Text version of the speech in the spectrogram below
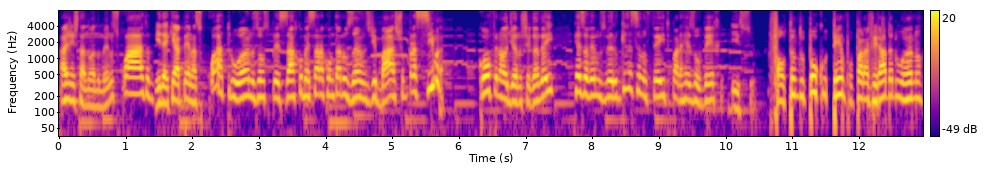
a gente está no ano menos 4 e daqui a apenas 4 anos vamos precisar começar a contar os anos de baixo para cima. Com o final de ano chegando aí, resolvemos ver o que está sendo feito para resolver isso. Faltando pouco tempo para a virada do ano,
